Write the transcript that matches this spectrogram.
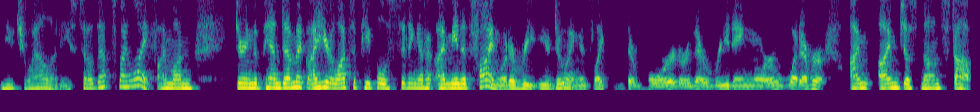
mutuality so that's my life. I'm on during the pandemic i hear lots of people sitting at i mean it's fine whatever you're doing is like they're bored or they're reading or whatever. I'm i'm just nonstop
